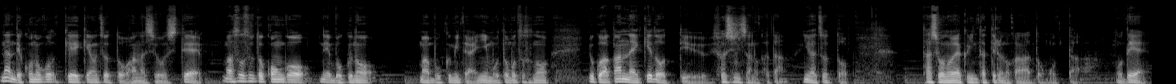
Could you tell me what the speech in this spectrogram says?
なんでこの経験をちょっとお話をして、まあ、そうすると今後ね僕のまあ僕みたいにもともとそのよくわかんないけどっていう初心者の方にはちょっと多少のお役に立てるのかなと思ったので、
